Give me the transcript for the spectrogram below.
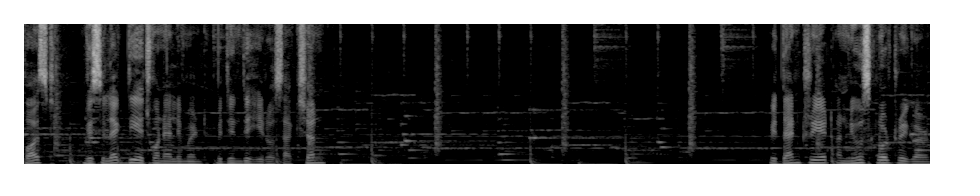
First, we select the H1 element within the hero section. We then create a new ScrollTrigger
